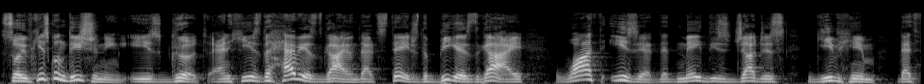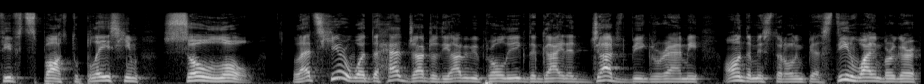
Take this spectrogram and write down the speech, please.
So if his conditioning is good and he is the heaviest guy on that stage, the biggest guy, what is it that made these judges give him that fifth spot to place him so low? Let's hear what the head judge of the IFBB Pro League, the guy that judged Big Ramy on the Mr. Olympia, Steve Weinberger,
